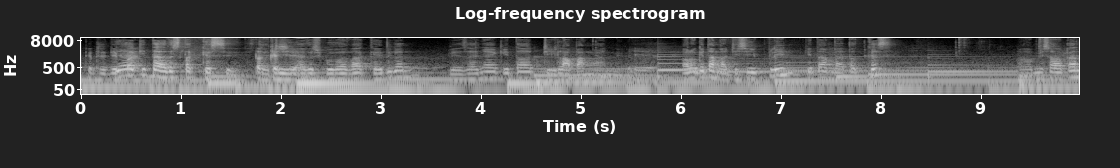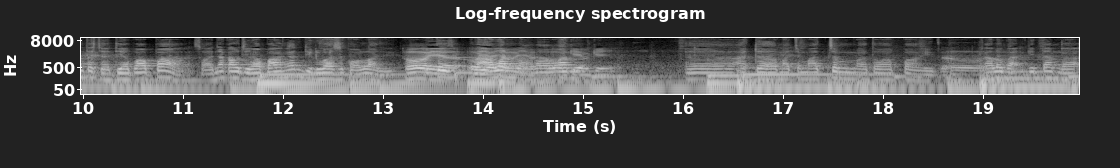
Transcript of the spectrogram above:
Ketertiban. ya kita harus tegas sih Tegas jadi ya. harus berolahraga itu kan biasanya kita di lapangan gitu. Iya. Kalau kita nggak disiplin kita nggak tegas eh, misalkan terjadi apa-apa soalnya kalau di lapangan di luar sekolah sih Oh Itu iya, oh iya, lawan iya, lah iya. lawan Oke, oke. eh, ada macam-macam atau apa gitu Oh. kalau nggak kita nggak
